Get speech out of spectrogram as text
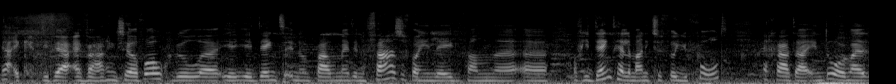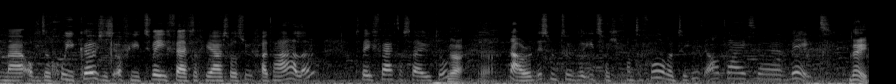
Ja, ik heb die ervaring zelf ook. Ik bedoel, eh, je, je denkt in een bepaald moment in een fase van je leven van... eh, eh, of je denkt helemaal niet zoveel je voelt en gaat daarin door. Maar, maar of het een goede keuze is, of je die 52 jaar zoals u gaat halen... 52 zei u toch? ja, ja. Nou, dat is natuurlijk wel iets wat je van tevoren natuurlijk niet altijd eh, weet. Nee,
